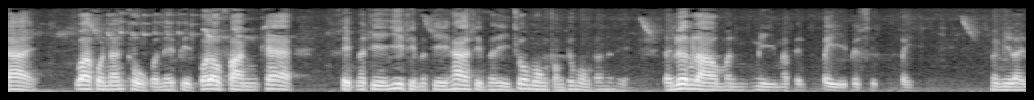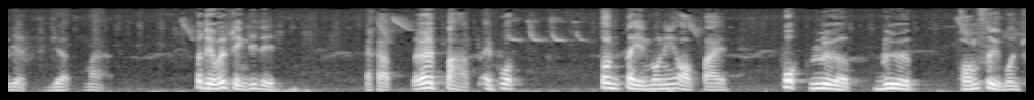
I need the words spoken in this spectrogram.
ได้ว่าคนนั้นถูกคนนี้ผิด เพราะเราฟังแค่สิบนาทียี่สิบนาทีห้าสิบนาทีชั่วโมงสองชั่วโมงเท่านั้นเอง แต่เรื่องราวมันมีมาเป็นปีเป็นสิบปี มันมีรายละเอียดเยอะมาก ก็ถือเป็นสิ่งที่ดีนะครับ แล้วก็ปราบไอ้พวกต้นตีนพวกนี้ออกไป พวกเหลือบลืบ ของสื่อมวลช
